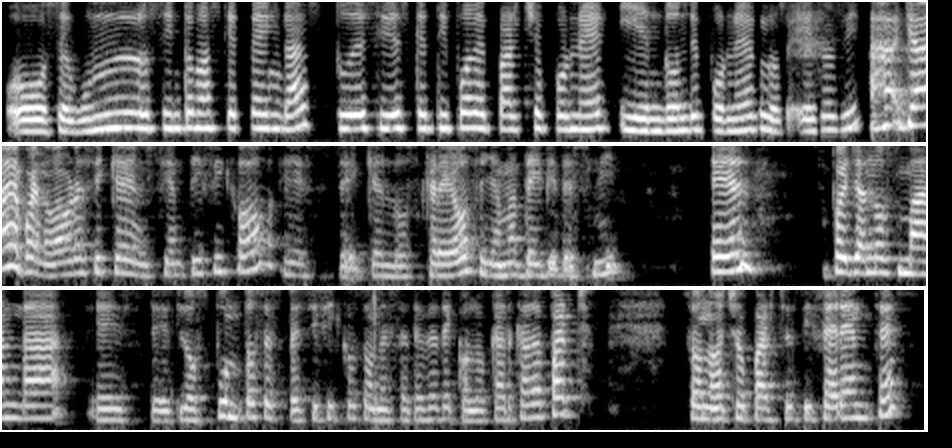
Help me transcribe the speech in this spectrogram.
o según los síntomas que tengas, tú decides qué tipo de parche poner y en dónde ponerlos. ¿Es así? Ajá, ya, bueno, ahora sí que el científico este, que los creó se llama David Smith él pues ya nos manda este, los puntos específicos donde se debe de colocar cada parche. Son ocho parches diferentes.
